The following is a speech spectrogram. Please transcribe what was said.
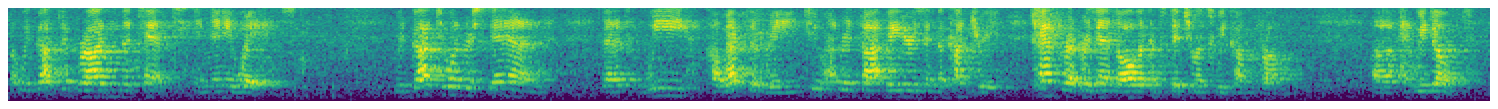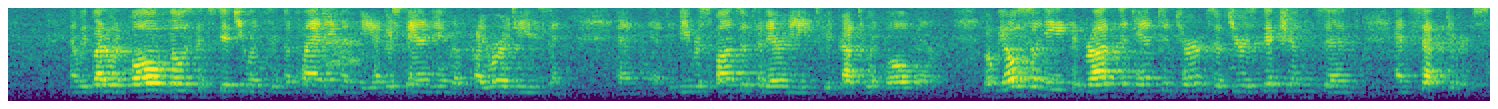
but we've got to broaden the tent in many ways. We've got to understand that we collectively, 200 thought leaders in the country, can't represent all the constituents we come from. Uh, and we don't. And we've got to involve those constituents in the planning and the understanding of priorities and, and, and to be responsive to their needs, we've got to involve them. But we also need to broaden the tent in terms of jurisdictions and, and sectors.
